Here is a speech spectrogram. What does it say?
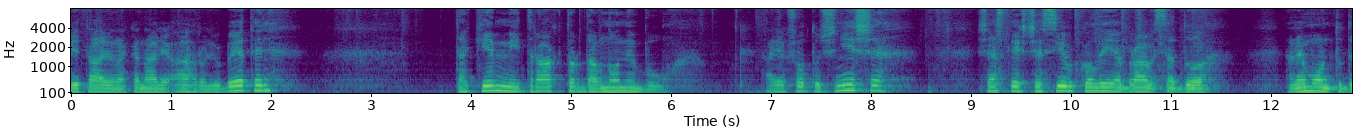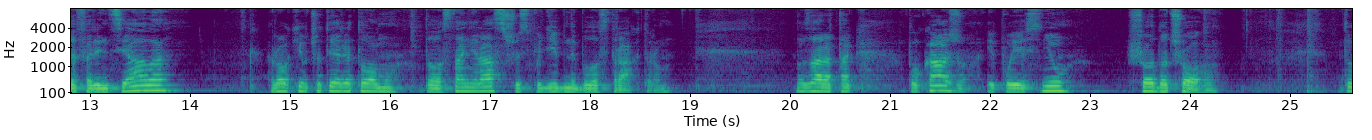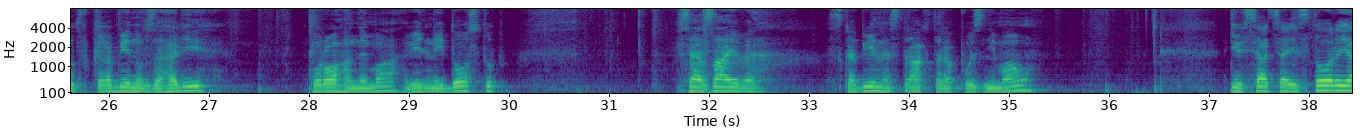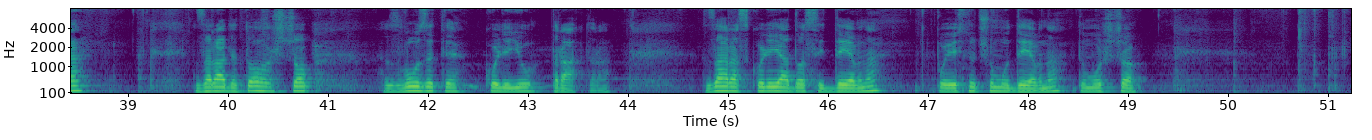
Вітаю на каналі Агролюбитель. Таким мій трактор давно не був. А якщо точніше, ще з тих часів, коли я брався до ремонту диференціала років 4 тому, то останній раз щось подібне було з трактором. Ну, зараз так покажу і поясню, що до чого. Тут в кабіну взагалі порога нема, вільний доступ. Все зайве з кабіни, з трактора познімав. І вся ця історія заради того, щоб звузити колію трактора. Зараз колія досить дивна. Поясню, чому дивна. Тому що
